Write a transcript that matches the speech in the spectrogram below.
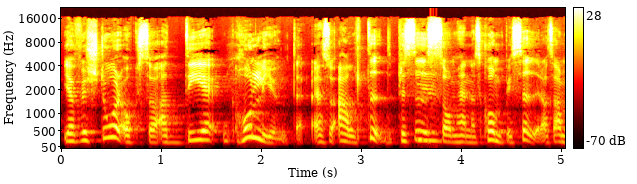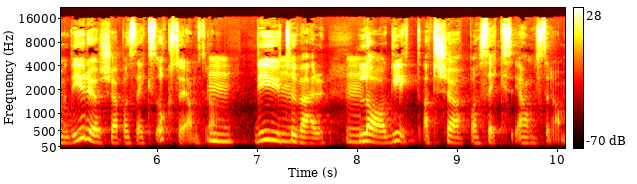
jag förstår också att det håller ju inte, alltså alltid. Precis Mm. som hennes kompis säger, alltså, ja, men det är ju det att köpa sex också i Amsterdam. Mm. Det är ju tyvärr lagligt att köpa sex i Amsterdam.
